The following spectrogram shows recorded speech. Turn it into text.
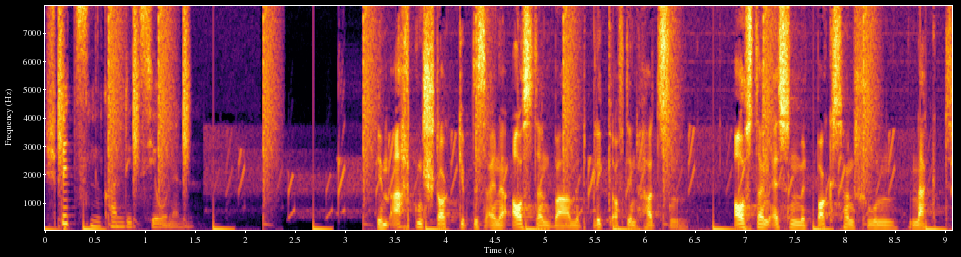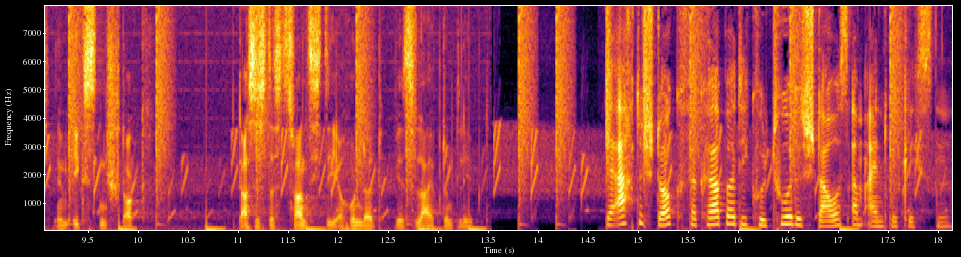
Spitzenkonditionen. Im achten Stock gibt es eine Austernbar mit Blick auf den Hudson. Austern essen mit Boxhandschuhen, nackt im x-ten Stock. Das ist das 20. Jahrhundert, wie es leibt und lebt. Der achte Stock verkörpert die Kultur des Staus am eindrücklichsten.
